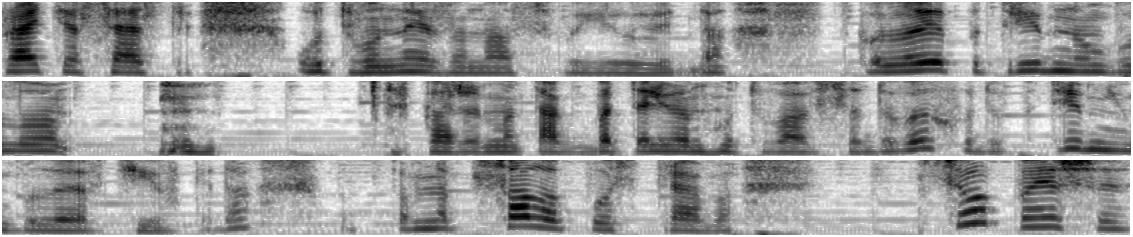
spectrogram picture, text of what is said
браття, сестри. От вони за нас воюють. Да. Коли потрібно було. Скажімо так, батальйон готувався до виходу, потрібні були автівки. Да? От там написала пост треба. Все пише,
